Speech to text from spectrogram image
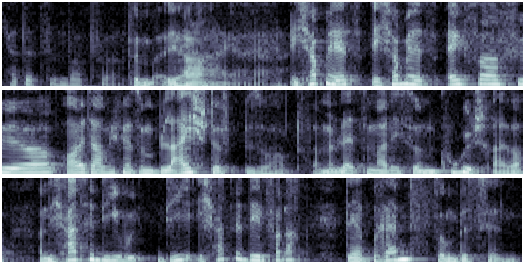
Ich hatte Zimbabwe. Sim- ja. Ja, ja, ja. Ich habe mir jetzt, ich habe mir jetzt extra für heute habe ich mir so einen Bleistift besorgt, weil beim letzten Mal hatte ich so einen Kugelschreiber und ich hatte die, die, ich hatte den Verdacht, der bremst so ein bisschen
